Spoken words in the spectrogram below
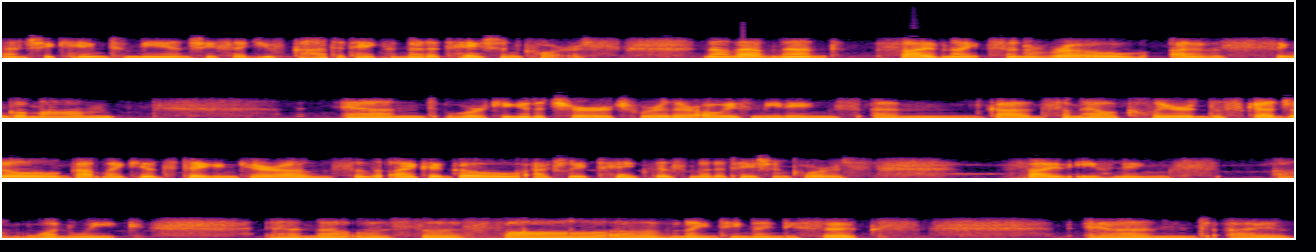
And she came to me and she said, You've got to take the meditation course. Now, that meant five nights in a row. I was a single mom and working at a church where there are always meetings and God somehow cleared the schedule, got my kids taken care of so that I could go actually take this meditation course five evenings um, one week. And that was the fall of 1996. And I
